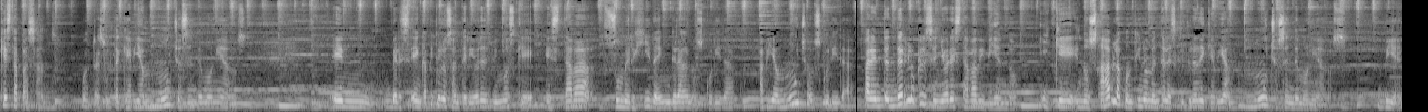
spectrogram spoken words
¿Qué está pasando? Pues resulta que había muchos endemoniados. En, en, capítulos anteriores vimos que estaba sumergida en gran oscuridad. Había mucha oscuridad. Para entender lo que el Señor estaba viviendo y que nos habla continuamente la escritura de que había muchos endemoniados. Bien.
